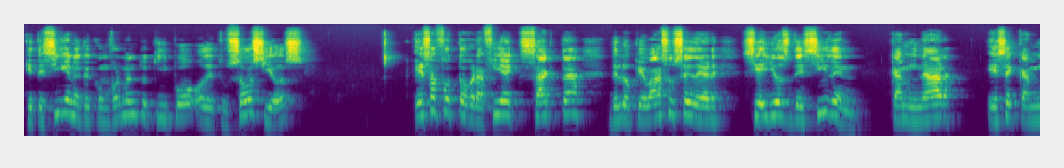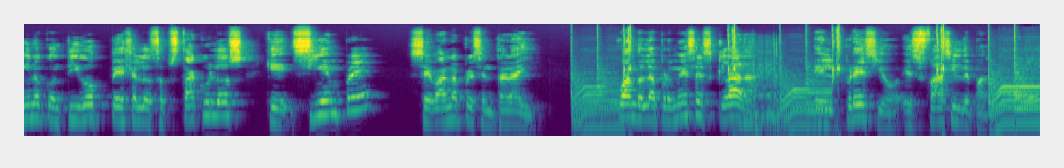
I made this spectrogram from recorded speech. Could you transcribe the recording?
que te siguen o que conforman tu equipo o de tus socios, esa fotografía exacta de lo que va a suceder si ellos deciden caminar ese camino contigo pese a los obstáculos que siempre se van a presentar ahí. Cuando la promesa es clara, el precio es fácil de pagar.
